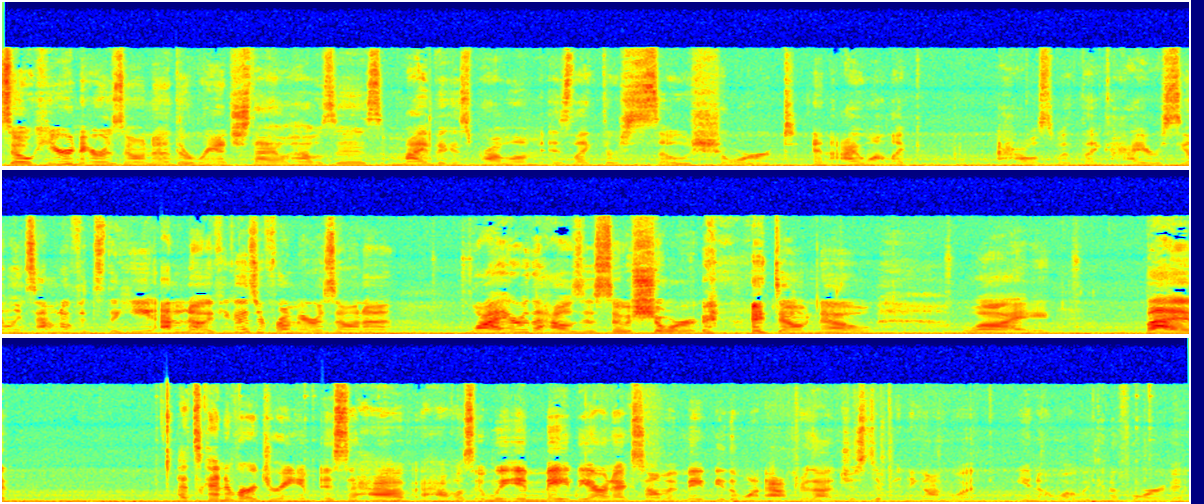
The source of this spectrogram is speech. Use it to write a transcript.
So here in Arizona, the ranch style houses, my biggest problem is like they're so short and I want like a house with like higher ceilings. I don't know if it's the heat. I don't know. If you guys are from Arizona, why are the houses so short? I don't know why. But that's kind of our dream is to have a house and we it may be our next home, it may be the one after that, just depending on what, you know, what we can afford and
